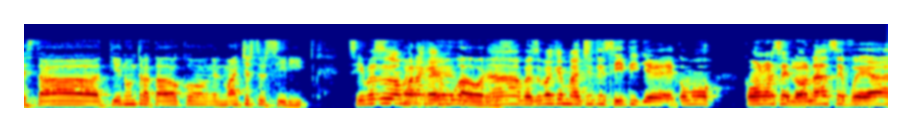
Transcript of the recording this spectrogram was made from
está, tiene un tratado con el Manchester City. Sí, pues eso son Para para, que jugadores. No, pues eso para que Manchester City lleve, es como como el Barcelona se fue a,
